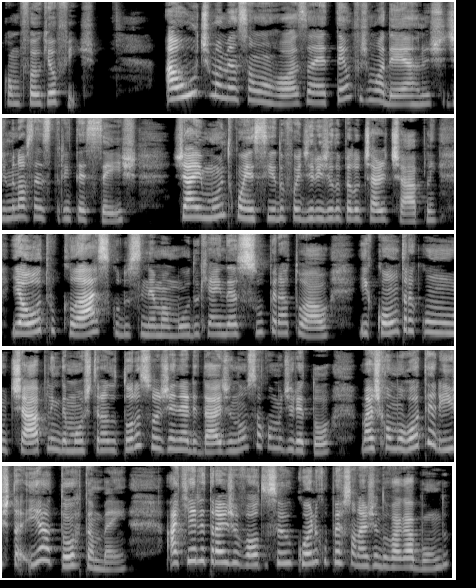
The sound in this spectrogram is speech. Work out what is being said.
como foi o que eu fiz. A última menção honrosa é Tempos Modernos, de 1936, já é muito conhecido, foi dirigido pelo Charlie Chaplin e é outro clássico do cinema mudo que ainda é super atual e conta com o Chaplin demonstrando toda a sua genialidade não só como diretor, mas como roteirista e ator também. Aqui ele traz de volta o seu icônico personagem do vagabundo,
